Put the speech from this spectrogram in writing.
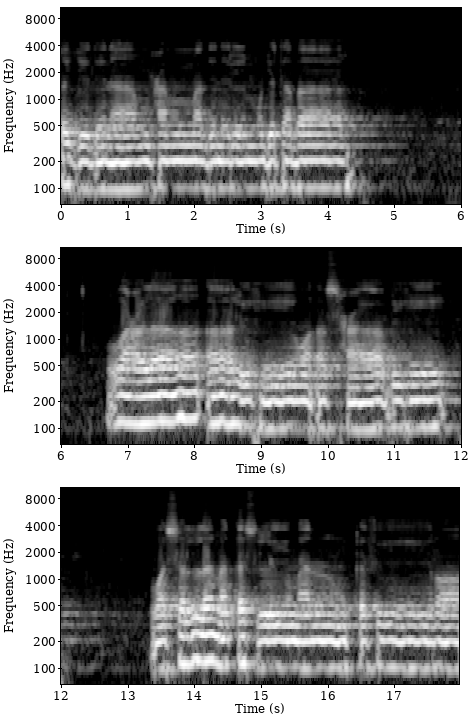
سيدنا محمد المجتبى. وعلى آله وأصحابه وسلم تسليما كثيرا.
